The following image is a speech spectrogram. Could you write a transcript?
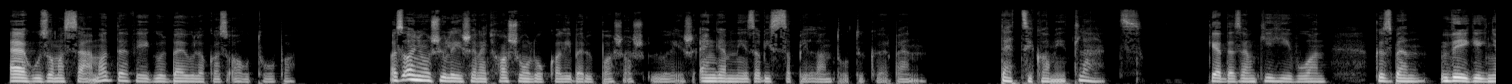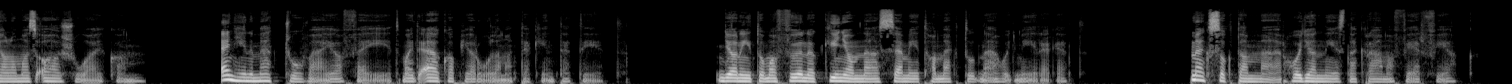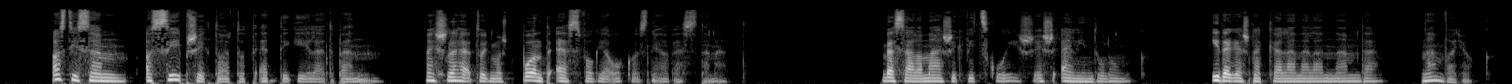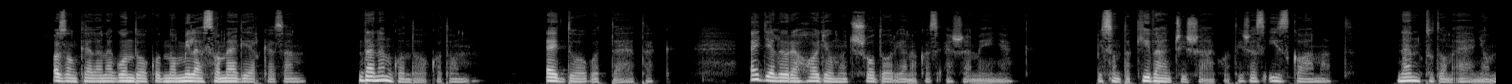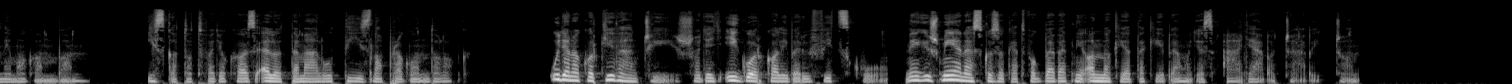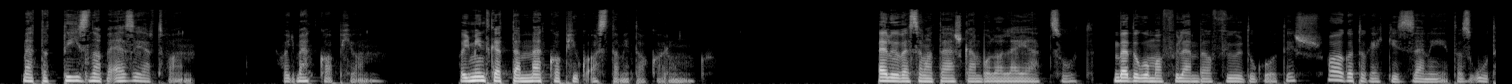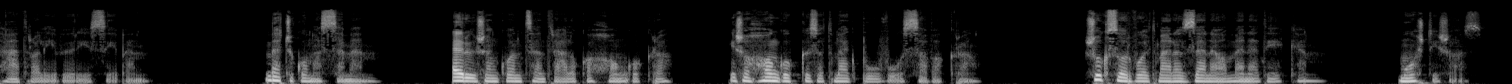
Elhúzom a számat, de végül beülök az autóba. Az anyós ülésen egy hasonló kaliberű pasas ül, és engem néz a visszapillantó tükörben. Tetszik, amit látsz? Kérdezem kihívóan, közben végignyalom az alsó ajkam. Enyhén megcsóválja a fejét, majd elkapja rólam a tekintetét. Gyanítom, a főnök kinyomná a szemét, ha megtudná, hogy méreget. Megszoktam már, hogyan néznek rám a férfiak. Azt hiszem, a szépség tartott eddig életben, és lehet, hogy most pont ez fogja okozni a vesztemet. Beszáll a másik fickó is, és elindulunk. Idegesnek kellene lennem, de nem vagyok. Azon kellene gondolkodnom, mi lesz, ha megérkezem. De nem gondolkodom. Egy dolgot tehetek. Egyelőre hagyom, hogy sodorjanak az események. Viszont a kíváncsiságot és az izgalmat nem tudom elnyomni magamban. Izgatott vagyok, ha az előttem álló tíz napra gondolok. Ugyanakkor kíváncsi is, hogy egy Igor kaliberű fickó mégis milyen eszközöket fog bevetni annak érdekében, hogy az ágyába csábítson. Mert a tíz nap ezért van, hogy megkapjon, hogy mindketten megkapjuk azt, amit akarunk. Előveszem a táskámból a lejátszót, Bedugom a fülembe a füldugót, és hallgatok egy kis zenét az út hátra lévő részében. Becsukom a szemem. Erősen koncentrálok a hangokra, és a hangok között megbúvó szavakra. Sokszor volt már a zene a menedékem. Most is az.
